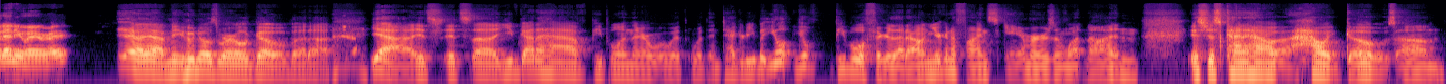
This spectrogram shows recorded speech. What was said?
doing anyway, right? Yeah yeah i mean who knows where it'll go but uh yeah. it's it's uh you've got to have people in there with with integrity but you'll you'll people will figure that out and you're gonna find scammers and whatnot and it's just kind of how how it goes. Um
